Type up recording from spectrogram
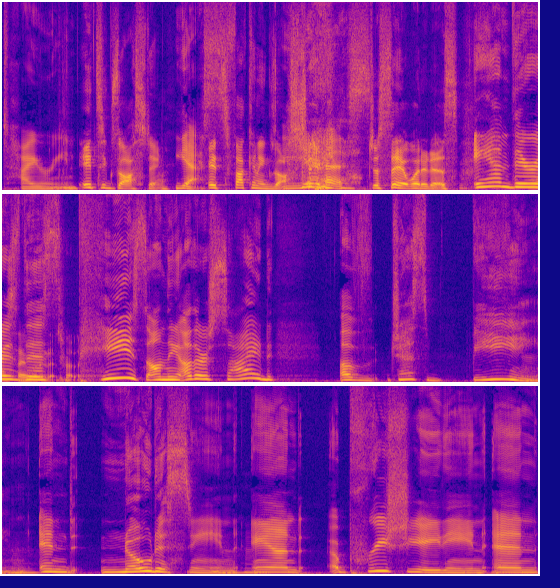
tiring. it's exhausting. Yes. It's fucking exhausting. Yes. Just say it what it is. and there is what it this is, piece on the other side of just being mm-hmm. and noticing mm-hmm. and appreciating and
